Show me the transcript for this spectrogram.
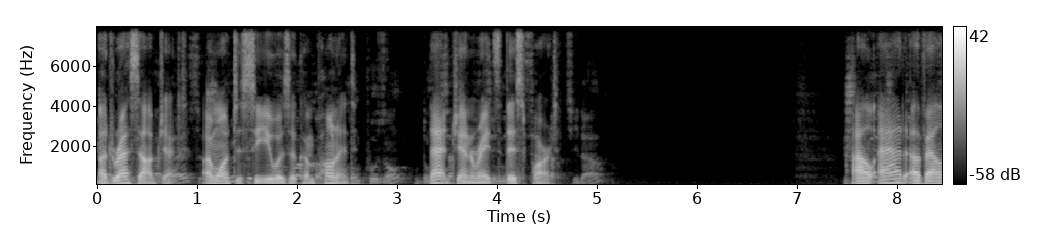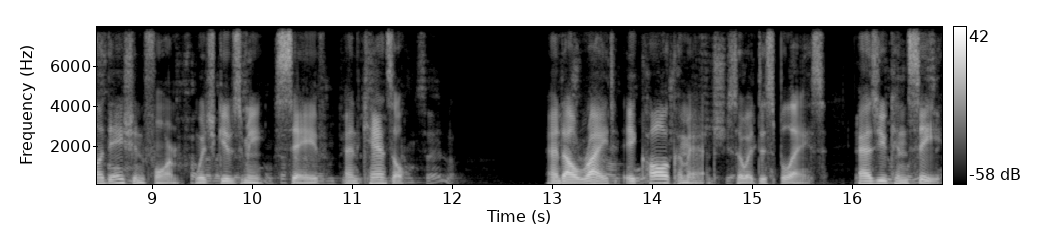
Address object. I want to see you as a component. That generates this part. I'll add a validation form, which gives me save and cancel. And I'll write a call command so it displays. As you can see,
